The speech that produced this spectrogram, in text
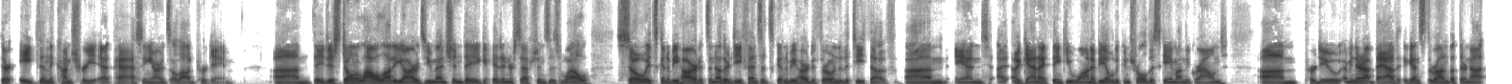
They're eighth in the country at passing yards allowed per game. Um, they just don't allow a lot of yards. You mentioned they get interceptions as well. So it's going to be hard. It's another defense it's going to be hard to throw into the teeth of. Um, and I, again, I think you want to be able to control this game on the ground. Um, Purdue, I mean, they're not bad against the run, but they're not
